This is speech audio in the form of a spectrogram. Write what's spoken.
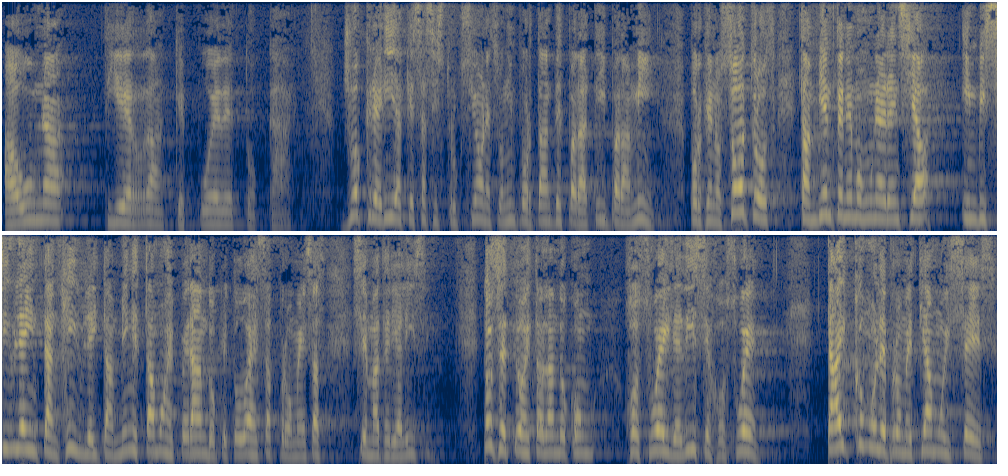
a una tierra que puede tocar. Yo creería que esas instrucciones son importantes para ti y para mí, porque nosotros también tenemos una herencia invisible e intangible y también estamos esperando que todas esas promesas se materialicen. Entonces Dios está hablando con Josué y le dice, Josué, tal como le prometí a Moisés,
